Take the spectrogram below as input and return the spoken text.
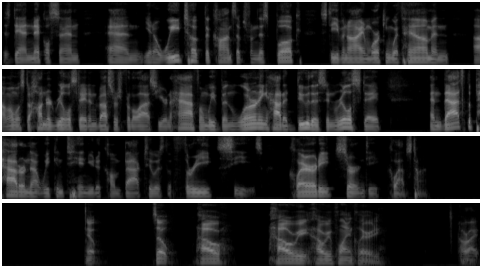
is Dan Nicholson, and you know we took the concepts from this book, Steve and I, and working with him and um, almost 100 real estate investors for the last year and a half, and we've been learning how to do this in real estate. And that's the pattern that we continue to come back to is the three C's clarity, certainty, collapse time. Yep. So how how are we how are we applying clarity? All right.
